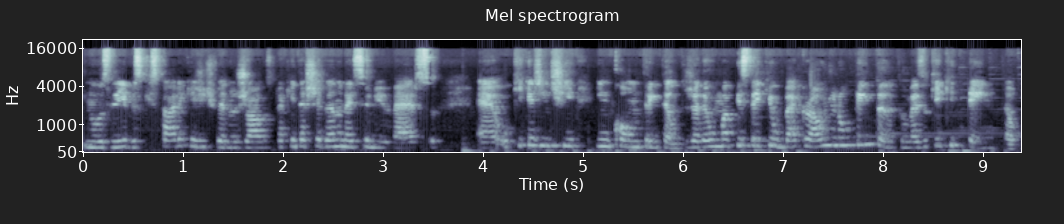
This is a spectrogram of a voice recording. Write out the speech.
nos, livros, que história que a gente vê nos jogos, para quem está chegando nesse universo, é, o que, que a gente encontra então? Tu já deu uma pista aí que o background não tem tanto, mas o que, que tem então?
